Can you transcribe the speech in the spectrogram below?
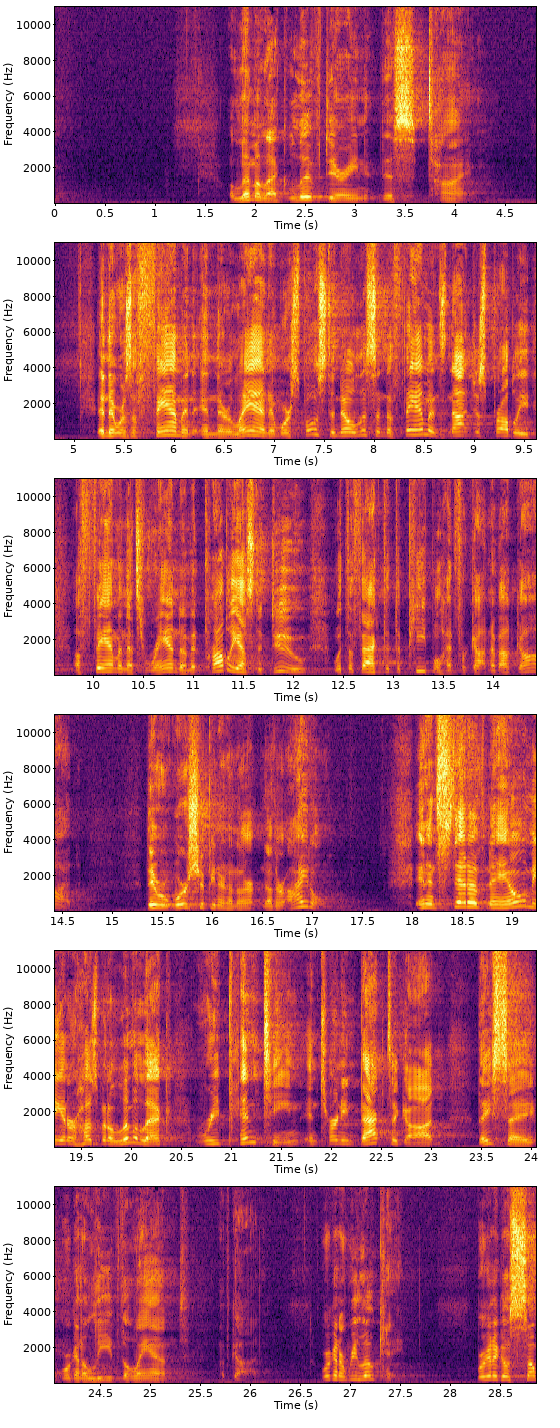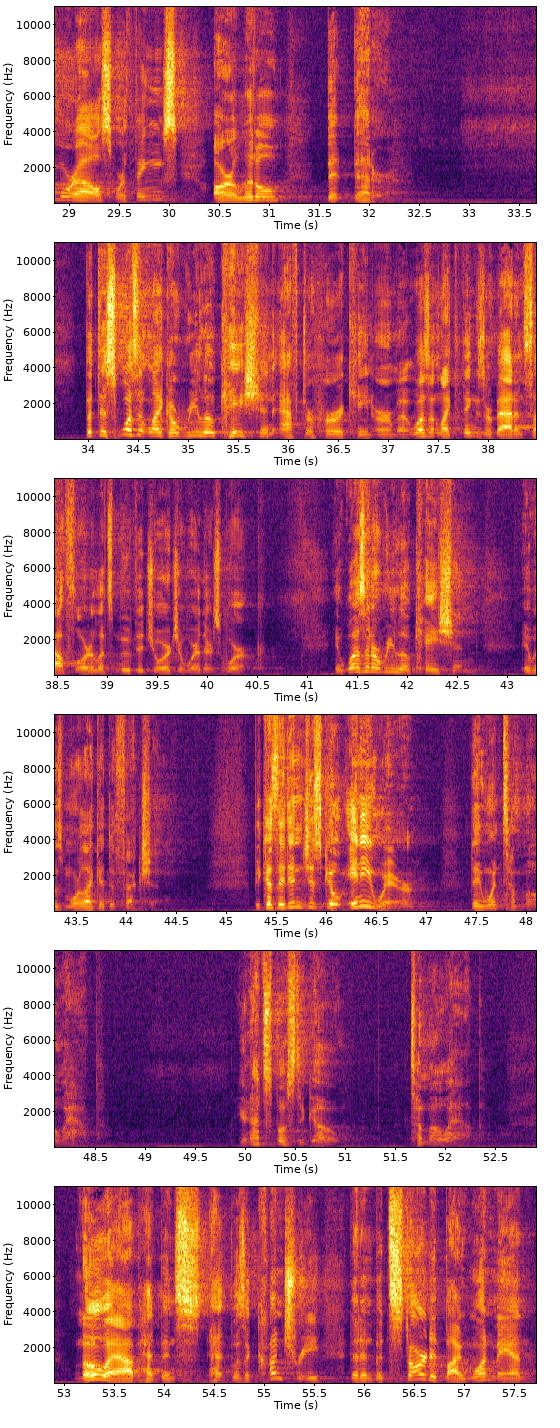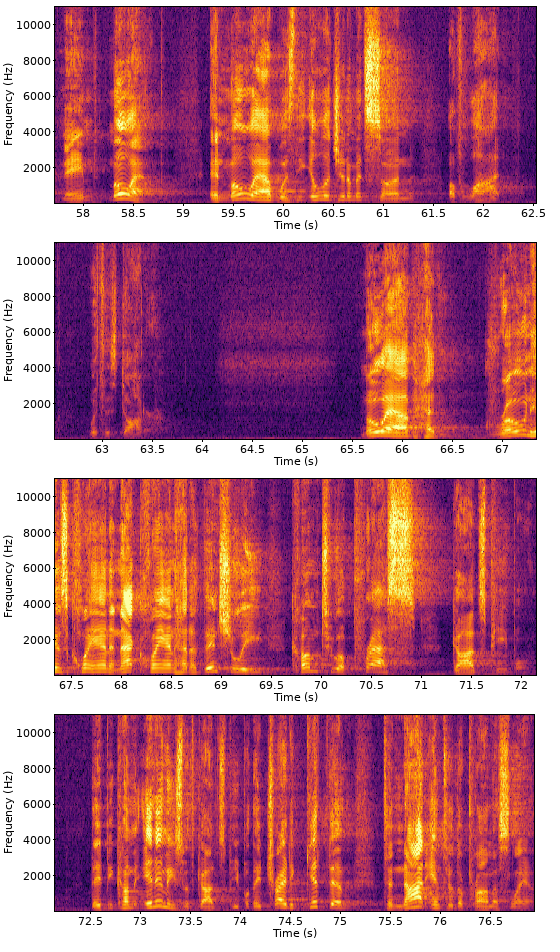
Elimelech, lived during this time. And there was a famine in their land, and we're supposed to know listen, the famine's not just probably a famine that's random, it probably has to do with the fact that the people had forgotten about God. They were worshiping another, another idol. And instead of Naomi and her husband Elimelech repenting and turning back to God, they say, We're going to leave the land of God. We're going to relocate. We're going to go somewhere else where things are a little bit better. But this wasn't like a relocation after Hurricane Irma. It wasn't like things are bad in South Florida, let's move to Georgia where there's work. It wasn't a relocation, it was more like a defection. Because they didn't just go anywhere, they went to Moab. You're not supposed to go to Moab. Moab had been, was a country that had been started by one man named Moab. And Moab was the illegitimate son of Lot with his daughter. Moab had grown his clan, and that clan had eventually come to oppress God's people. They'd become enemies with God's people. They tried to get them to not enter the promised land.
